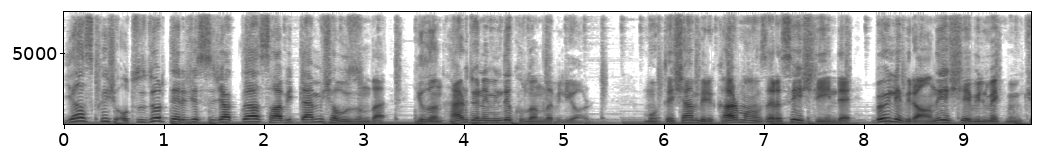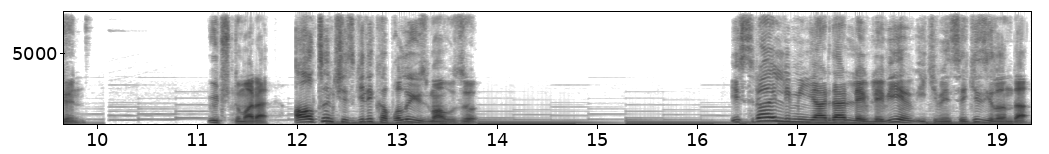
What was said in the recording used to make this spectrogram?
Yaz kış 34 derece sıcaklığa sabitlenmiş havuzunda yılın her döneminde kullanılabiliyor. Muhteşem bir kar manzarası eşliğinde böyle bir anı yaşayabilmek mümkün. 3 numara Altın çizgili kapalı yüzme havuzu İsrailli milyarder Lev Leviev 2008 yılında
